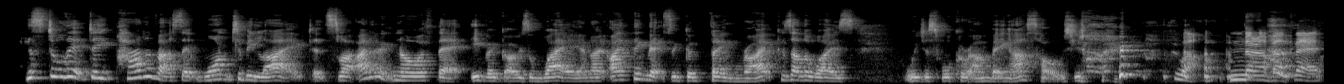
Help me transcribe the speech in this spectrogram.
there's still that deep part of us that want to be liked. It's like i don't know if that ever goes away and i, I think that's a good thing right? Because otherwise we just walk around being assholes you know? Well no about that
